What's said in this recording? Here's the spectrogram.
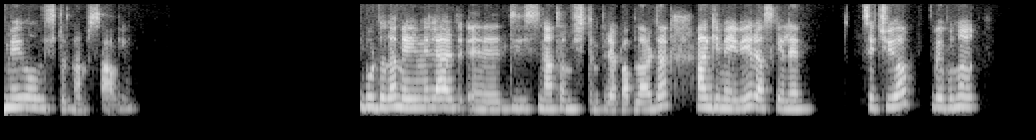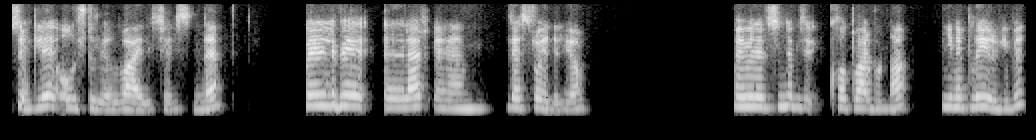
meyve oluşturmamı sağlıyor. Burada da meyveler e, dizisini atamıştım prefablarda. Hangi meyveyi rastgele seçiyor ve bunu sürekli oluşturuyor while içerisinde. Belirli bir şeyler e, destroy ediliyor. Meyveler içinde bir kod var burada. Yine player gibi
